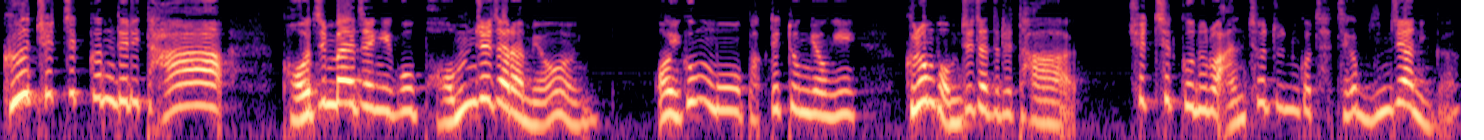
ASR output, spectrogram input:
그 최측근들이 다 거짓말쟁이고 범죄자라면 어 이건 뭐 박 대통령이 그런 범죄자들을 다 최측근으로 앉혀둔 것 자체가 문제 아닌가?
